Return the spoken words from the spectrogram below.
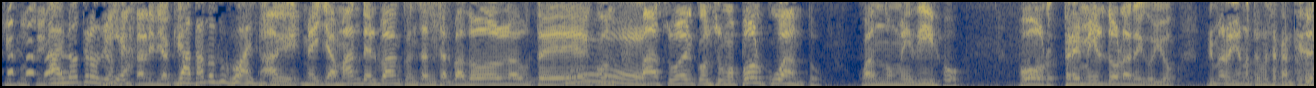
¿Qué? Al otro Yo día. salir de aquí. Gastando su cuarto. Aquí, me llaman del banco en San Salvador, a usted ¿Qué? con- pasó el consumo. ¿Por cuánto? Cuando me dijo por tres mil dólares, digo yo, primero yo no tengo esa cantidad.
